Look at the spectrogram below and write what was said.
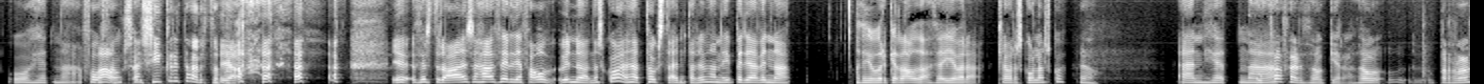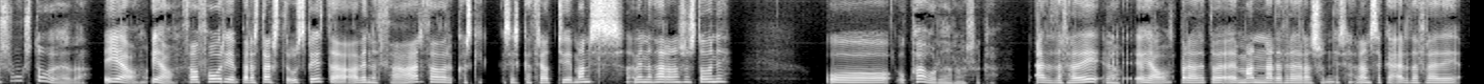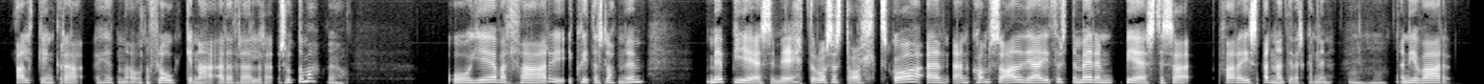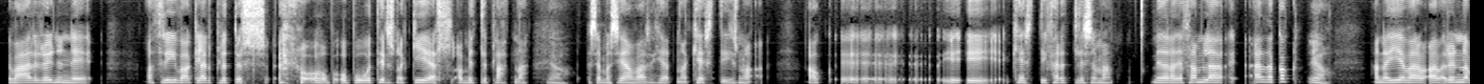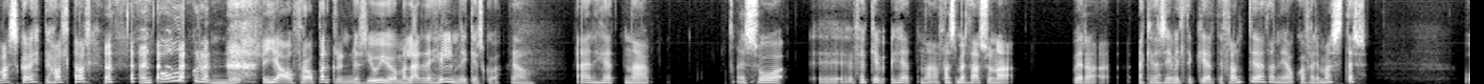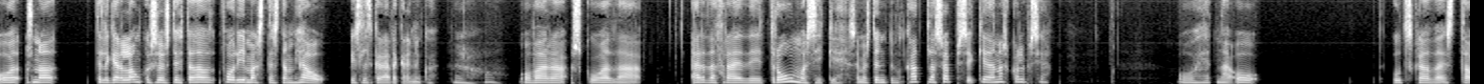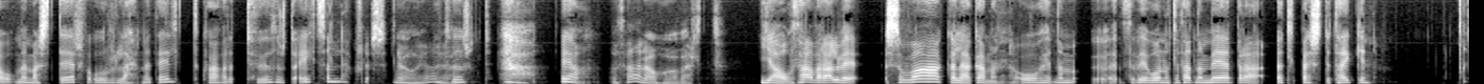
og hérna fór Vá, þangað. síkrita er þetta ég þurftur aðeins að hafa fyrir því að fá vinnu þarna sko, en það tókst að endanum, þannig ég byrjaði að vinna því ég voru ekki ráða þegar ég var að klára skólan sko. Já. En hérna, Og hvað færðu þá að gera? Þá bara rannsóknstofu eða? já, já, þá fór ég bara strax til útskrift að, vinna þar, það var kannski cirka 30 manns að vinna þar á náttúrstofunni og Og hvað voru það að rannsaka? erðafræði, Já. já, bara þetta er mannarðafræði rannsóknir, rannsaka erðafræði algengra hérna, og svona flókina erðafræðilega sjúkdóma Já. og ég var þar í, í kvítaslopnum með BS-i mitt, rosa stolt sko, en, en kom svo að því að ég þurfti meira en BS til þess að fara í spennandi verkefnin Mm en ég var, ég var í rauninni að þrýfa glærplötur og, og búa til svona gél á milli platna Já. sem að síðan var hérna kerti í svona á, e, í, í, kerti í ferli sem að miðar að ég framlega erðagögn Já. þannig að ég var að raunin að vaska upp í hálft ár En góð grunnur. já, frábær grunnur, jú, jú, maður lærði heilmikið sko, Já. en hérna svo fekk ég hérna, fannst mér það svona vera ekki það sem ég vildi gera til framtíða þannig ég ákvað að fara í master. Og svona til að gera langa sögust upp þá fór ég mastersnam hjá Íslenskar erðagreiningu og var að skoða erðafræði drómasíki sem er stundum kalla söpsíki eða narkolepsja og hérna og útskrafaðist þá með master úr læknadeild, hvað var það 2001 sannlega, eitthvað slags, Já, já, já. 2000 já, já, Og það er áhugavert. já, það var alveg svakalega gaman og hérna við vorum alltaf þarna með bara öll bestu tækin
